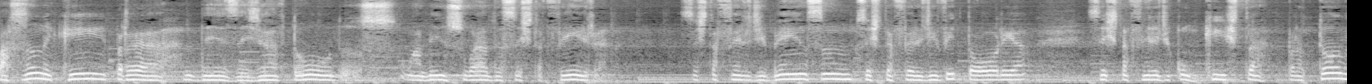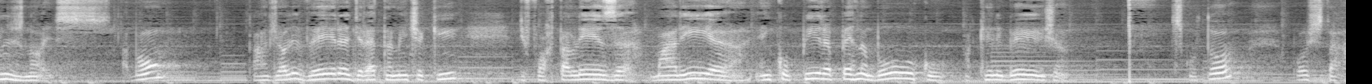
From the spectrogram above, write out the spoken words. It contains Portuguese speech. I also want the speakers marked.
Speaker 1: Passando aqui para desejar a todos uma abençoada sexta-feira, sexta-feira de bênção, sexta-feira de vitória, sexta-feira de conquista para todos nós, tá bom? Carlos de Oliveira, diretamente aqui de Fortaleza, Maria, em Cupira, Pernambuco, aquele beijo. Escutou? Pois tá.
